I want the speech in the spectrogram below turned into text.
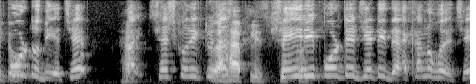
রিপোর্টও দিয়েছে। শেষ করি একটু হ্যাঁ, সেই রিপোর্টে যেটি দেখানো হয়েছে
